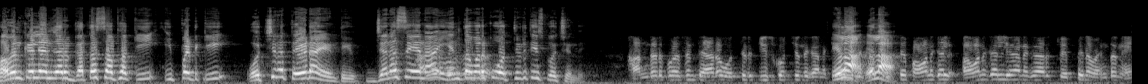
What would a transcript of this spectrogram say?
Pawan Kalyan garu గత సభకి ఇప్పటికి వచ్చిన తేడా ఏంటి? జనసేన ఎంతవరకు ఒత్తిడి తీసుకొచ్చింది? హండ్రెడ్ పర్సెంట్ తేడా ఒత్తిడి తీసుకొచ్చింది కనుక పవన్ కళ్యాణ్ పవన్ కళ్యాణ్ గారు చెప్పిన వెంటనే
